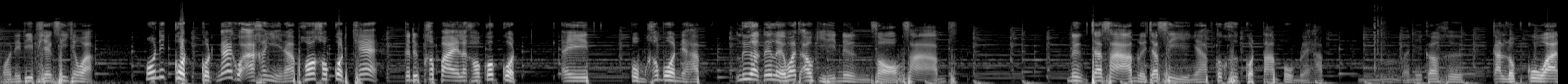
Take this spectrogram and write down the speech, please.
อ้นี่ดีมเช็คสี่จังหวะโอ้นี่กดกดง่ายกว่าอาคางินะ เพราะเขากดแค่กระดึบเข้าไปแล้วเขาก็กดไอปุ่มข้างบนเนี่ยครับเลือกได้เลยว่าจะเอากี่ทีหนึ่งสองสาม หนึ่งจะสามหรือจะสี่เงี้ยครับก็คือกดตามปุ่มเลยครับอันนี้ก็คือการรบกวน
